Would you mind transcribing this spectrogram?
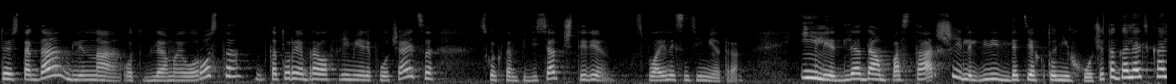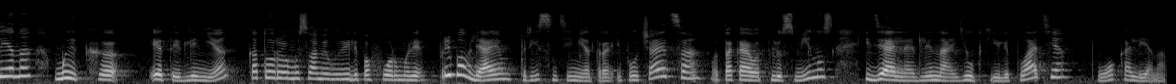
То есть тогда длина вот для моего роста, который я брала в примере, получается сколько там, 54 с половиной сантиметра. Или для дам постарше, или для тех, кто не хочет оголять колено, мы к этой длине, которую мы с вами вывели по формуле, прибавляем 3 сантиметра. И получается вот такая вот плюс-минус идеальная длина юбки или платья по колено.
